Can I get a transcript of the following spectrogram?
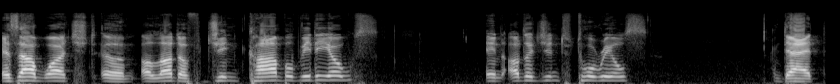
as I watched um, a lot of Jin combo videos and other Jin tutorials, that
